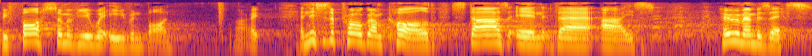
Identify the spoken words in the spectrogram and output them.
before some of you were even born. All right. And this is a program called Stars in Their Eyes. Who remembers this?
